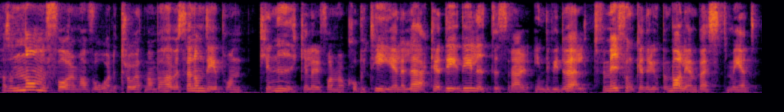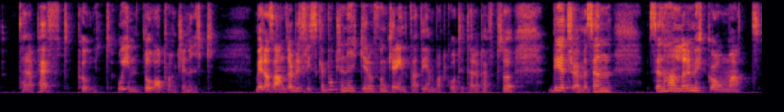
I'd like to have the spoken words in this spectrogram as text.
Alltså någon form av vård tror jag att man behöver. Sen om det är på en klinik eller i form av KBT eller läkare, det, det är lite sådär individuellt. För mig funkade det uppenbarligen bäst med terapeut, punkt. Och inte att vara på en klinik. Medan andra blir friska på kliniker och funkar inte att enbart gå till terapeut. Så det tror jag. Men sen, sen handlar det mycket om att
